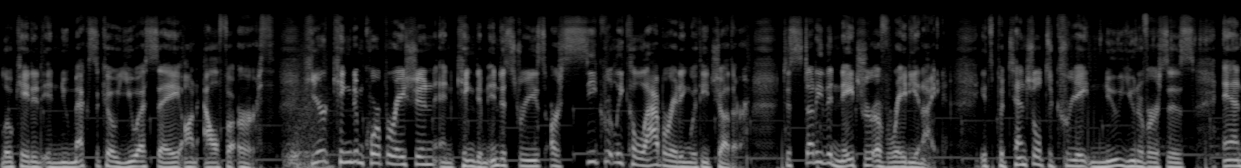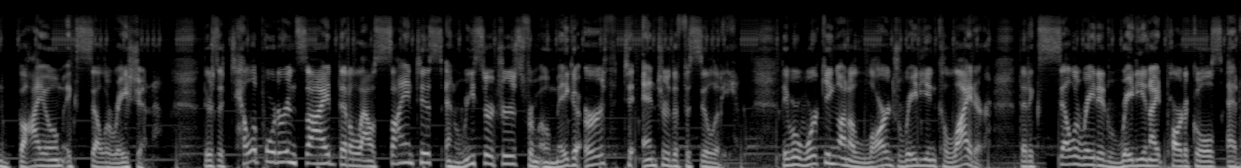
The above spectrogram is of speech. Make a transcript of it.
located in New Mexico, USA on Alpha Earth. Here, Kingdom Corporation and Kingdom Industries are secretly collaborating with each other to study the nature of radianite, its potential to create new universes, and biome acceleration. There's a teleporter inside that allows scientists and researchers from Omega Earth to enter the facility. They were working on a large radiant collider that accelerated radianite particles at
